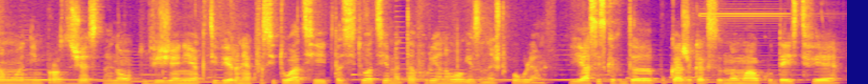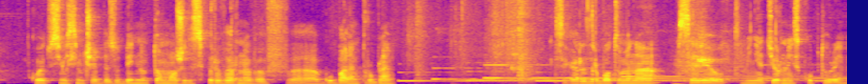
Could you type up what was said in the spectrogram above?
Само един прост жест, едно движение активира някаква ситуация и тази ситуация е метафора и аналогия за нещо по-голямо. И аз исках да покажа как с едно малко действие, което си мислим, че е безобидно, то може да се превърне в а, глобален проблем. Сега разработвам една серия от миниатюрни скулптури.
